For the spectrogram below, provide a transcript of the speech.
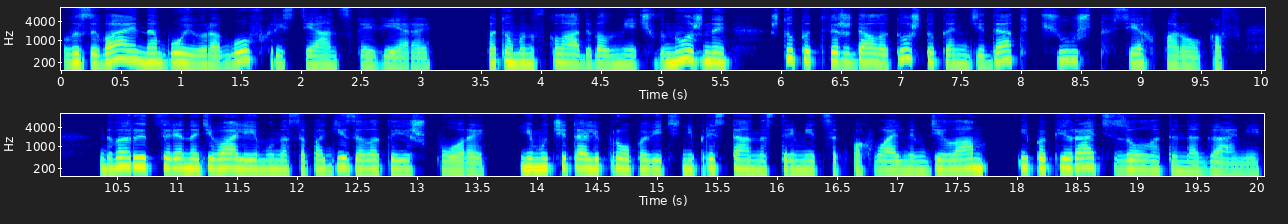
вызывая на бой врагов христианской веры. Потом он вкладывал меч в ножны, что подтверждало то, что кандидат чужд всех пороков. Два рыцаря надевали ему на сапоги золотые шпоры, ему читали проповедь непрестанно стремиться к похвальным делам и попирать золото ногами.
